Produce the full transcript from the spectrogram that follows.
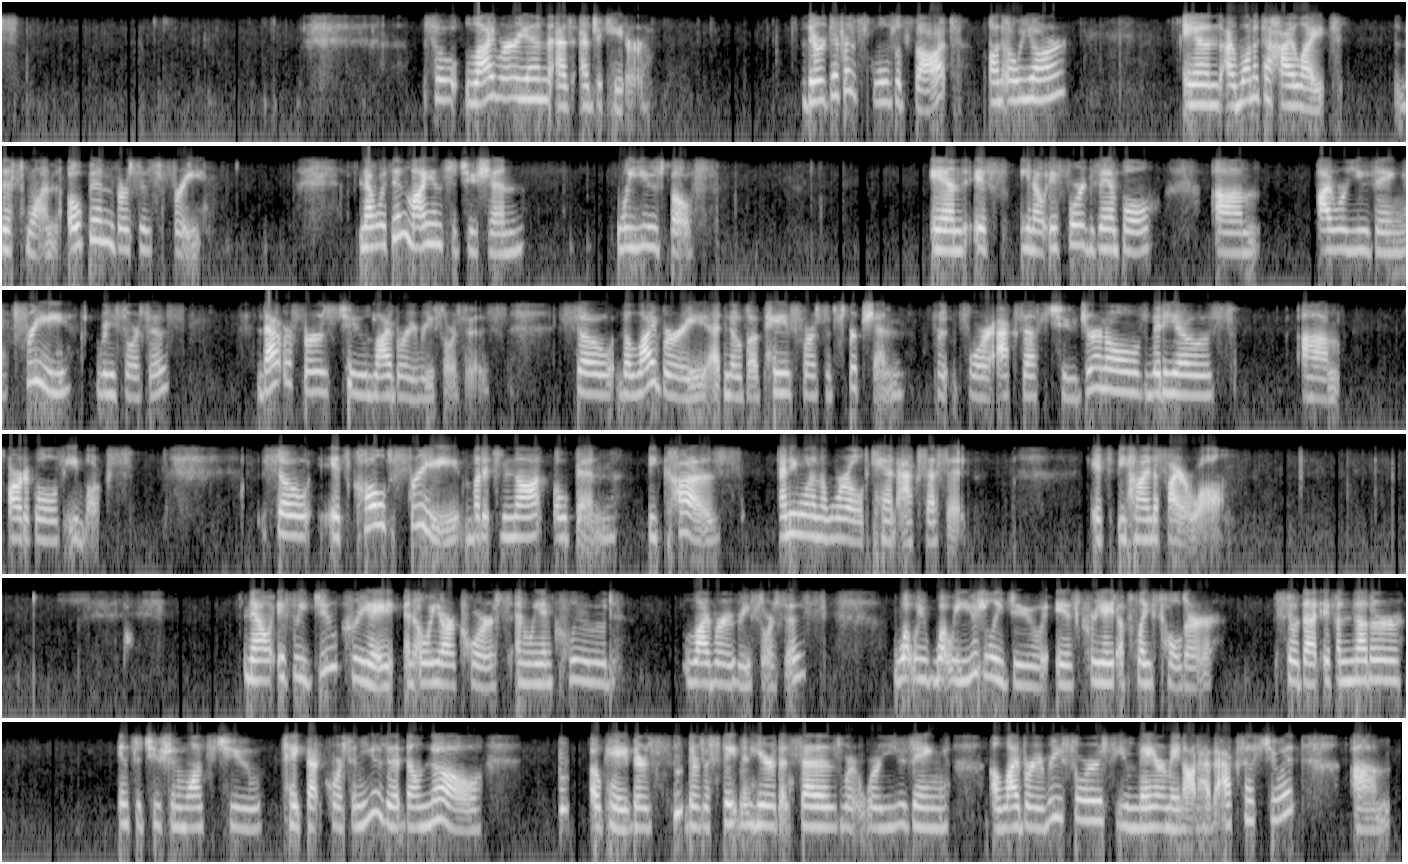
So librarian as educator. There are different schools of thought on OER, and I wanted to highlight this one, open versus free. Now within my institution, we use both. And if, you know, if for example, um, I were using free resources, that refers to library resources. So the library at NOVA pays for a subscription for, for access to journals, videos, um, articles, ebooks. So it's called free, but it's not open because anyone in the world can't access it. It's behind a firewall. Now, if we do create an OER course and we include library resources, what we, what we usually do is create a placeholder so that if another institution wants to take that course and use it, they'll know, okay, there's, there's a statement here that says we're, we're using a library resource. You may or may not have access to it. Um,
